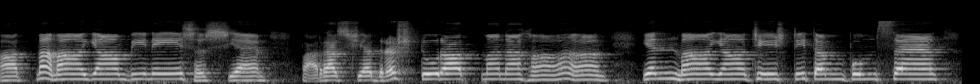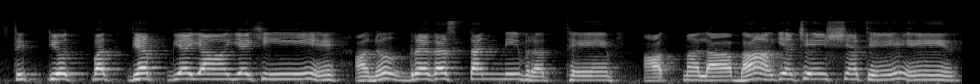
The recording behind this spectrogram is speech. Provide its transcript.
आत्ममायां विनेशस्य परस्य द्रष्टुरात्मनः। यन्माया चेष्टितं पुंस स्थित्युत्पद्यव्ययाय हि अनुग्रहस्तन्निवृत्ते आत्मलाभाय चेष्यते।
